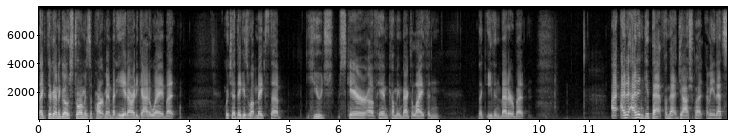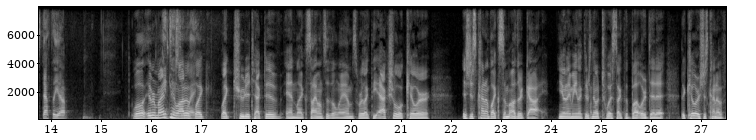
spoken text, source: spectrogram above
Like they're going to go storm his apartment, but he had already got away. But which I think is what makes the huge scare of him coming back to life and like even better. But I, I, I didn't get that from that Josh. But I mean that's definitely a Well, it reminds me a lot of like like True Detective and like Silence of the Lambs, where like the actual killer is just kind of like some other guy. You know what I mean? Like there's no twist like the butler did it. The killer's just kind of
